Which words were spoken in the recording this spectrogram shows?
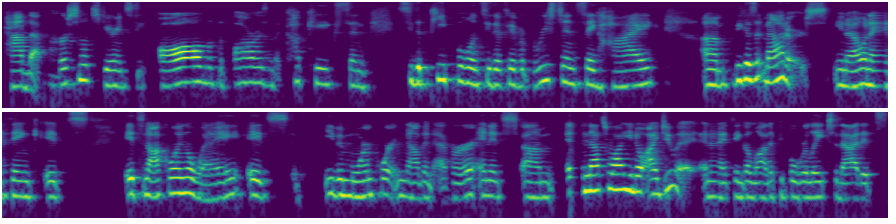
have that personal experience see all of the bars and the cupcakes and see the people and see their favorite barista and say hi um, because it matters you know and i think it's it's not going away. It's even more important now than ever. And it's um and that's why you know i do it. And i think a lot of people relate to that. It's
